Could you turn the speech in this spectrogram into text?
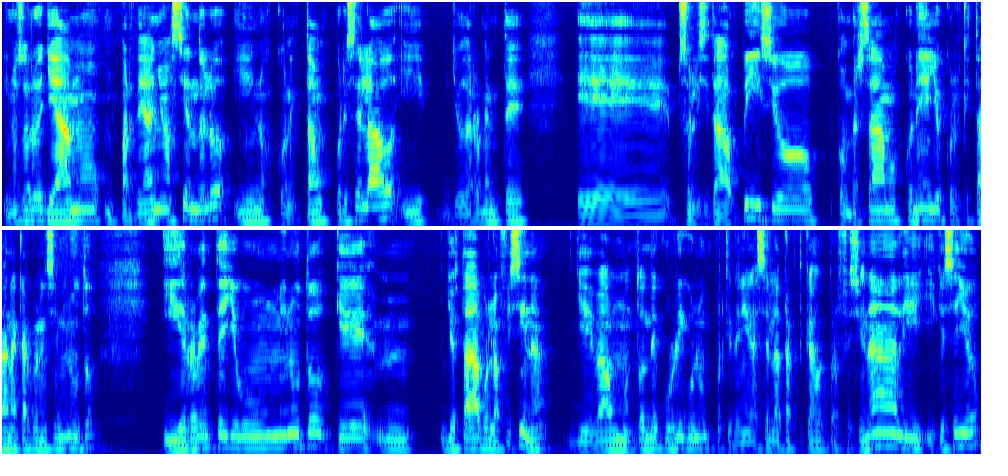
Y nosotros llevamos un par de años haciéndolo y nos conectamos por ese lado y yo de repente eh, solicitaba auspicio, conversábamos con ellos, con los que estaban a cargo en ese minuto. Y de repente llegó un minuto que mm, yo estaba por la oficina, llevaba un montón de currículum porque tenía que hacer la práctica profesional y, qué sé yo.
